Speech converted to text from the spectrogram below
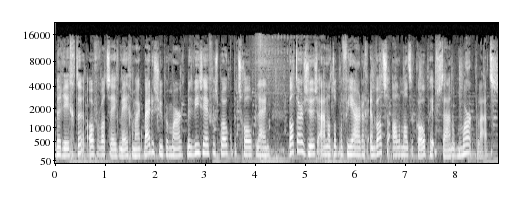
berichten over wat ze heeft meegemaakt bij de supermarkt, met wie ze heeft gesproken op het schoolplein, wat haar zus aan had op een verjaardag en wat ze allemaal te koop heeft staan op Marktplaats.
